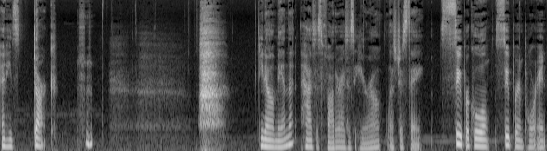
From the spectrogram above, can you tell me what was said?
And he's dark. you know, a man that has his father as his hero, let's just say, super cool, super important,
